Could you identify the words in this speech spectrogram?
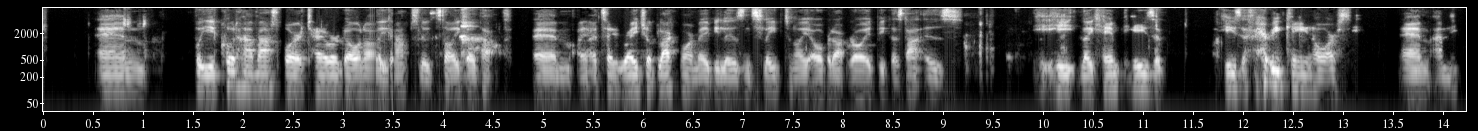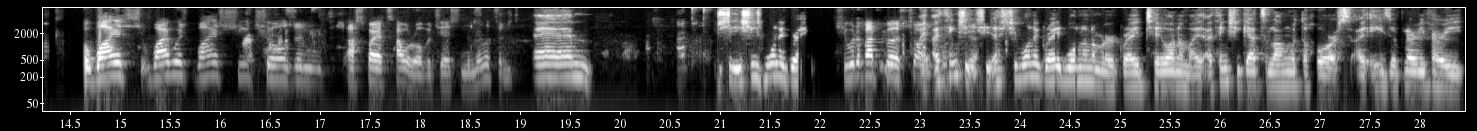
Um, but you could have Aspire Tower going on like an absolute psychopath. Um, I, would say Rachel Blackmore may be losing sleep tonight over that ride because that is he, he like him. He's a he's a very keen horse. Um, and but why is she, why was why has she chosen Aspire Tower over Jason the Militant? Um, she she's won a grade. She would have had first choice. I, I think she, she, she won a grade one on him or a grade two on him. I, I think she gets along with the horse. I, he's a very very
